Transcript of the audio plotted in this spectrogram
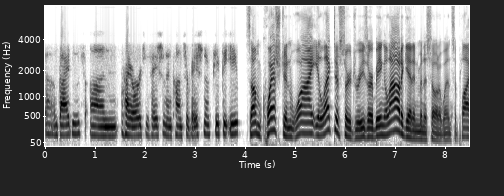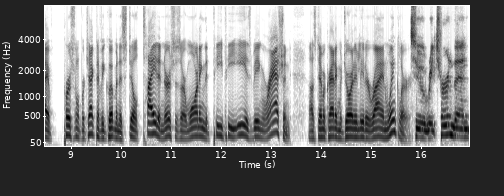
uh, guidance on prioritization and conservation of PPE. Some question why elective surgeries are being allowed again in Minnesota when supply of personal protective equipment is still tight, and nurses are warning that PPE is being rationed. House Democratic Majority Leader Ryan Winkler. To return then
